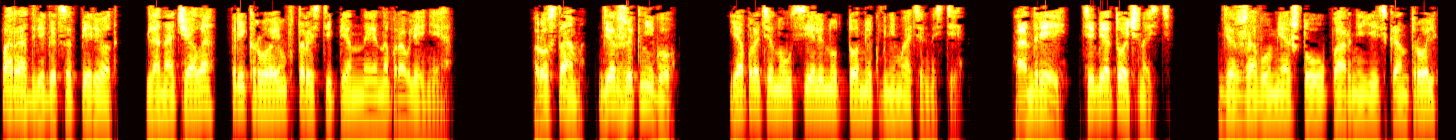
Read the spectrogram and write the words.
пора двигаться вперед, для начала прикроем второстепенные направления. «Рустам, держи книгу!» Я протянул Селину томик внимательности. «Андрей, тебе точность!» Держа в уме, что у парня есть контроль,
